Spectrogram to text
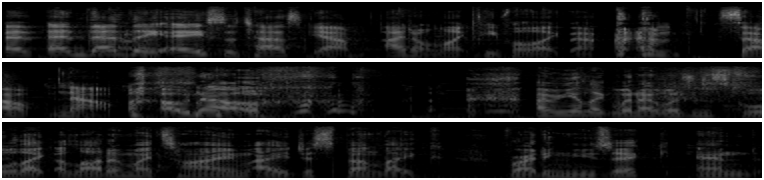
And, and then Yeah. they ace the test. Yeah, I don't like people like that. so, no. oh no. I mean, like when I was in school, like a lot of my time I just spent like writing music, and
